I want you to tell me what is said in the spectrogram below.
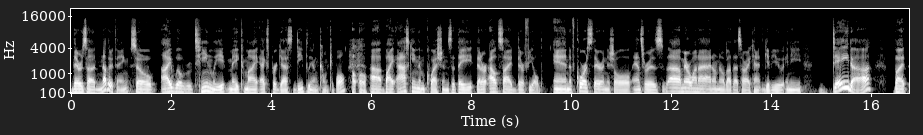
there's another thing. So I will routinely make my expert guests deeply uncomfortable uh, by asking them questions that they that are outside their field. And of course, their initial answer is uh, marijuana. I don't know about that. Sorry, I can't give you any data. But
